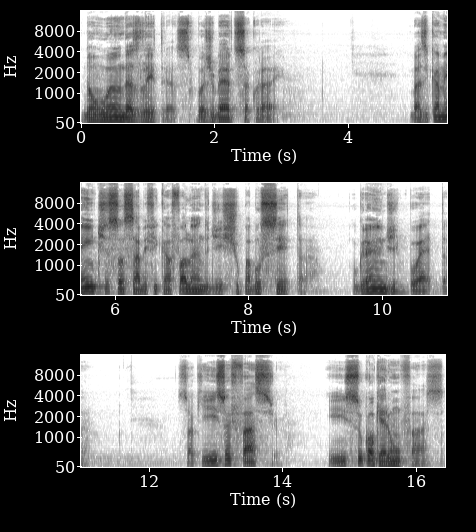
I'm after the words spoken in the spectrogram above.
Dom Juan das Letras, por Gilberto Sakurai. Basicamente, só sabe ficar falando de chupabuceta, o grande poeta. Só que isso é fácil. Isso qualquer um faz.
